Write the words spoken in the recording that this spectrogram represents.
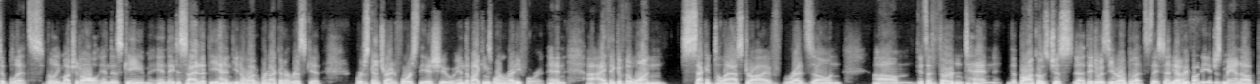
to blitz really much at all in this game. And they decided at the end, you know what, we're not going to risk it. we're just going to try and force the issue. And the Vikings weren't ready for it. And I, I think of the one second to last drive, red zone. Um, it's a third and 10. The Broncos just, uh, they do a zero blitz. They send Yeah. everybody and just man up.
